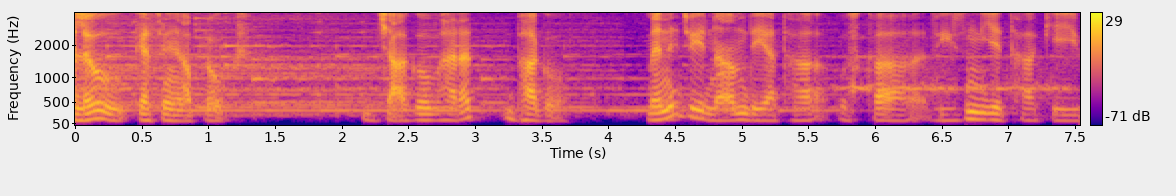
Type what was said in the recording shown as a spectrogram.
हेलो, कैसे हैं आप लोग? जागो भारत, भागो। मैंने जो ये नाम दिया था, उसका रीज़न ये था कि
